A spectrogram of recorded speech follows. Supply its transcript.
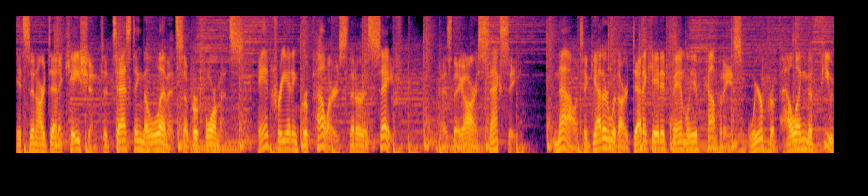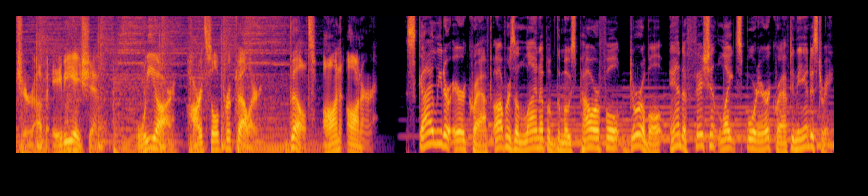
It's in our dedication to testing the limits of performance and creating propellers that are as safe as they are sexy. Now, together with our dedicated family of companies, we're propelling the future of aviation. We are Hartzell Propeller, built on honor. Skyleader Aircraft offers a lineup of the most powerful, durable, and efficient light sport aircraft in the industry.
